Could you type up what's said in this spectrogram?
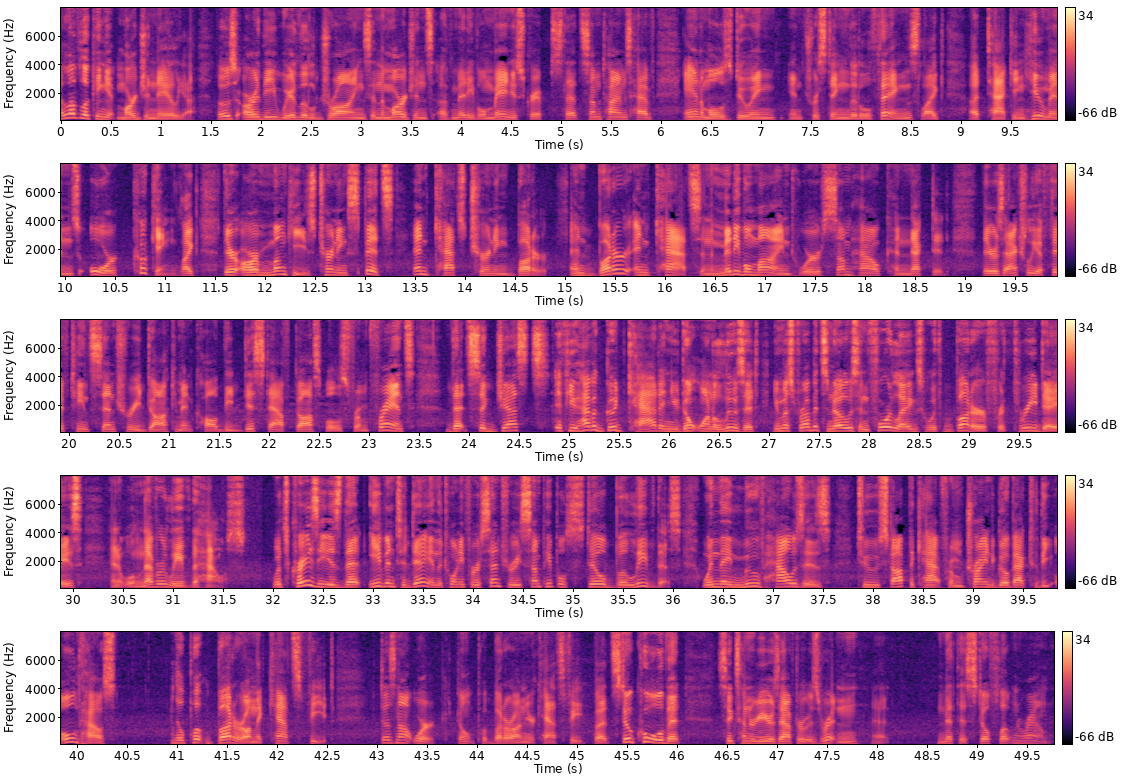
I love looking at marginalia. Those are the weird little drawings in the margins of medieval manuscripts that sometimes have animals doing interesting little things like attacking humans or cooking. Like there are monkeys turning spits and cats churning butter. And butter and cats in the medieval mind were somehow connected. There's actually a 15th century document called the Distaff Gospels from France that suggests if you have a good cat and you don't want to lose it, you must rub its nose and forelegs with butter for three days and it will never leave the house. What's crazy is that even today in the 21st century, some people still believe this. When they move houses to stop the cat from trying to go back to the old house, they'll put butter on the cat's feet does not work. Don't put butter on your cat's feet. But still cool that 600 years after it was written, that myth is still floating around.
